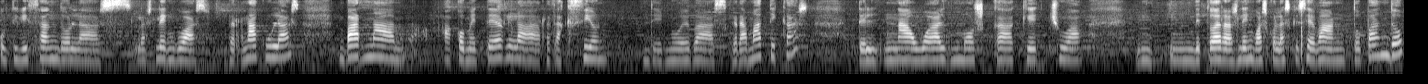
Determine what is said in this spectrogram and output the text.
utilizando las, lenguas vernáculas, van a acometer la redacción de nuevas gramáticas del náhuatl, mosca, quechua, mm, de todas las lenguas con las que se van topando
